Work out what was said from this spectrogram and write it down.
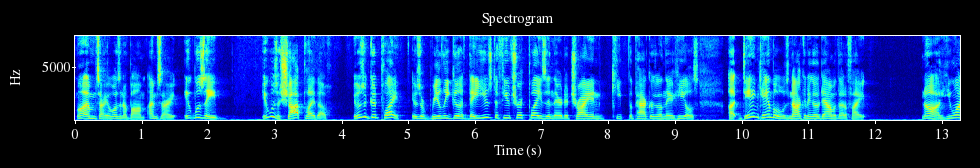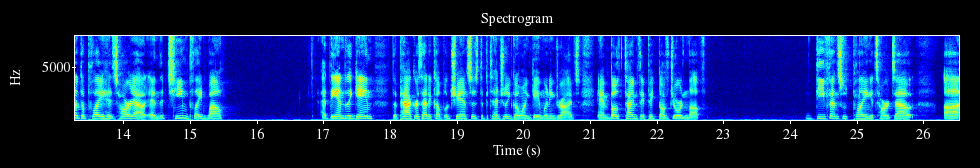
Well, I'm sorry, it wasn't a bomb. I'm sorry. It was a it was a shot play though. It was a good play. It was a really good. They used a few trick plays in there to try and keep the Packers on their heels. Uh, Dan Campbell was not going to go down without a fight. No, he wanted to play his heart out, and the team played well. At the end of the game, the Packers had a couple chances to potentially go on game winning drives, and both times they picked off Jordan Love defense was playing its hearts out. Uh,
